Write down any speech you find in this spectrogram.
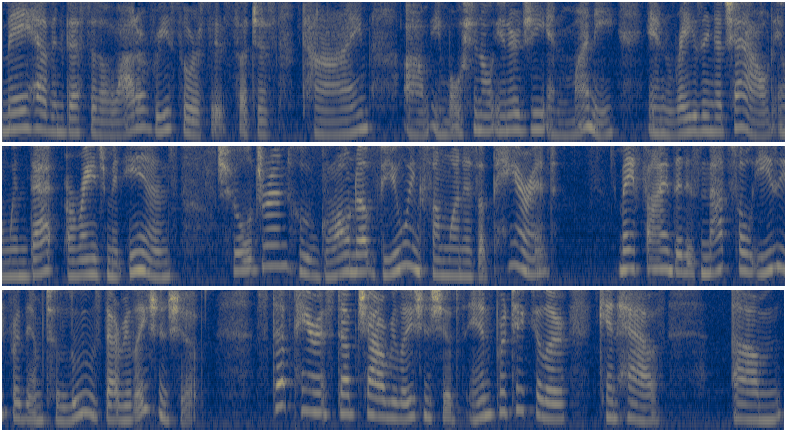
may have invested a lot of resources, such as time, um, emotional energy, and money, in raising a child. And when that arrangement ends, children who've grown up viewing someone as a parent may find that it's not so easy for them to lose that relationship. Step parent step child relationships, in particular, can have um,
